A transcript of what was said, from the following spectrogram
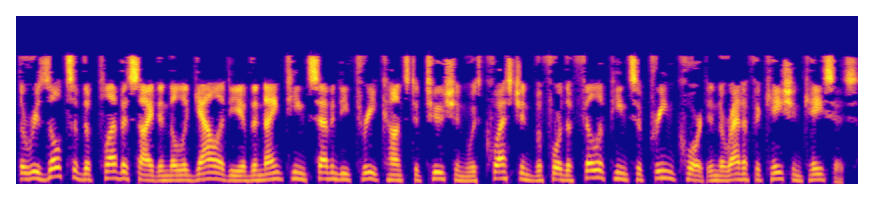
The results of the plebiscite and the legality of the 1973 constitution was questioned before the Philippine Supreme Court in the ratification cases.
